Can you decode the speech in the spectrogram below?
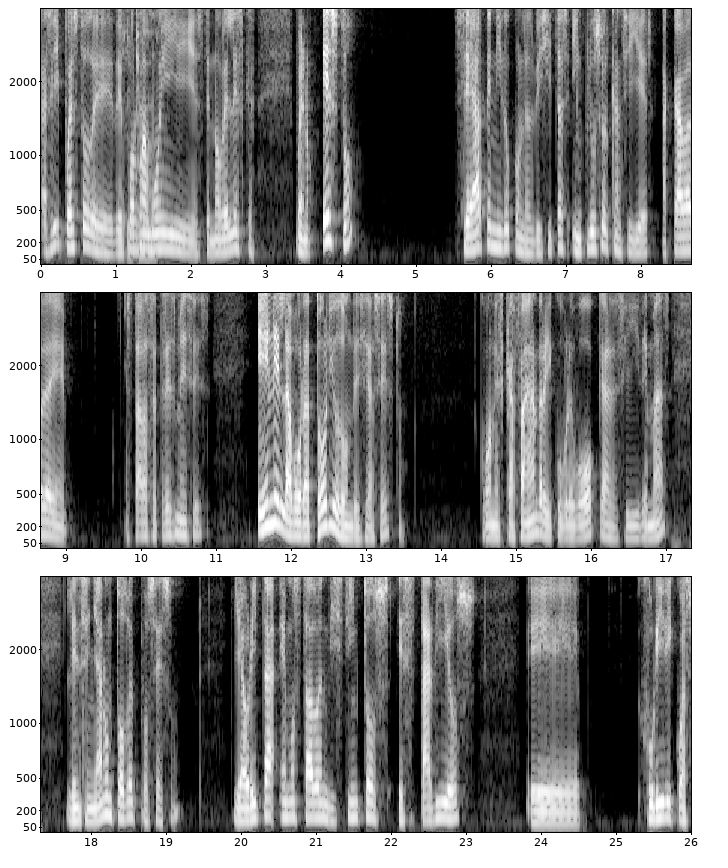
Así puesto de, forma muy este, novelesca. Bueno, esto se ha tenido con las visitas, incluso el canciller acaba de estar hace tres meses en el laboratorio donde se hace esto, con escafandra y cubrebocas y demás. Le enseñaron todo el proceso y ahorita hemos estado en distintos estadios eh, jurídicos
